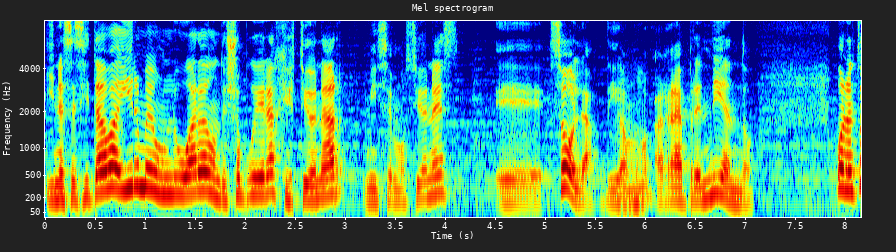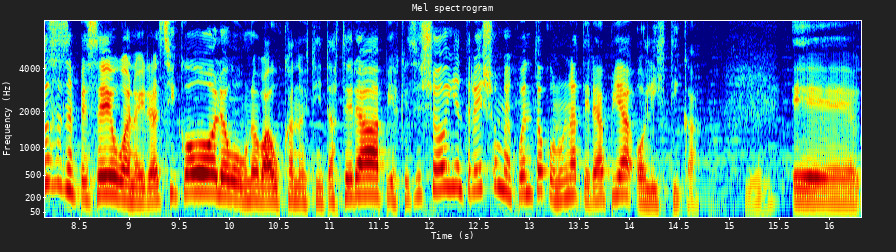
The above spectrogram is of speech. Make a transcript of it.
y necesitaba irme a un lugar a donde yo pudiera gestionar mis emociones eh, sola, digamos, reaprendiendo. Bueno, entonces empecé, bueno, a ir al psicólogo, uno va buscando distintas terapias, qué sé yo, y entre ellos me cuento con una terapia holística. Bien. Eh,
